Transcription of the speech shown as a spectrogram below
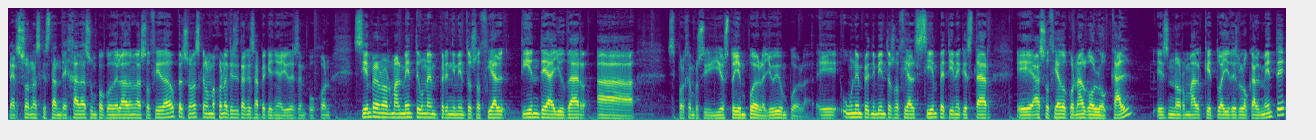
personas que están dejadas un poco de lado en la sociedad o personas que a lo mejor necesitan esa pequeña ayuda, ese empujón. Siempre normalmente un emprendimiento social tiende a ayudar a... Por ejemplo, si yo estoy en Puebla, yo vivo en Puebla, eh, un emprendimiento social siempre tiene que estar eh, asociado con algo local, es normal que tú ayudes localmente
